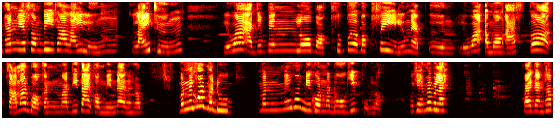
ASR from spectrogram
แพนเวียซอมบี้ถ้าไลท์หรือไลท์ถึง หรือว่าอาจจะเป็นโลบอกซูเปอร์บ็อกซี่หรือแมปอื่น หรือว่า Among Us ก็สามารถบอกกันมาที่ใต้คอมเมนต์ได้นะครับ มันไม่ค่อยมาดู มันไม่ค่อยมีคนมาดูคลิปผมหรอก โอเค ไม่เป็นไร ไปกันครับ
